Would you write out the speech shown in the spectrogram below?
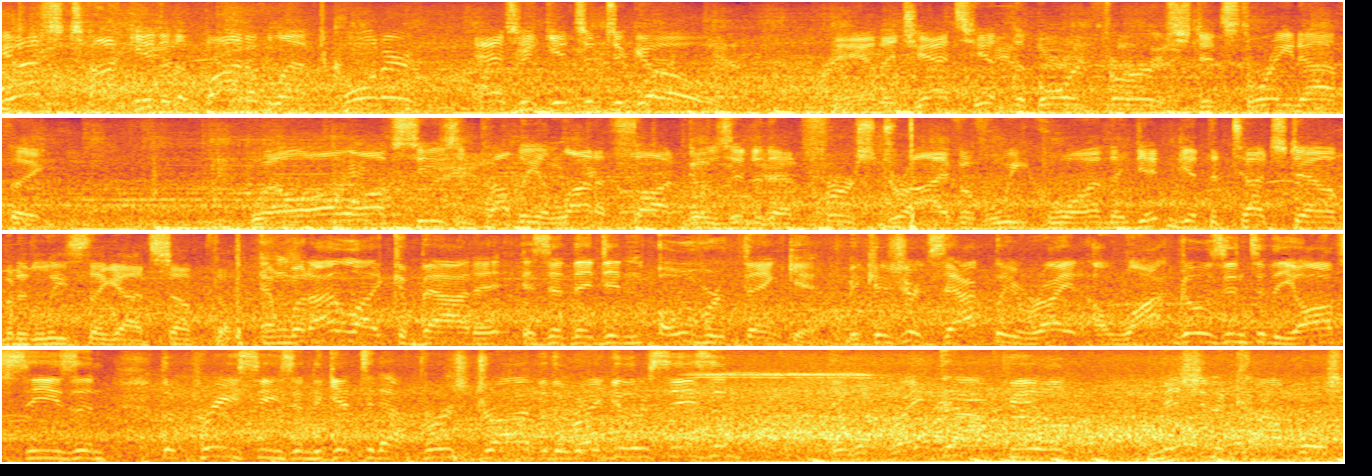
just tuck into the bottom left corner as he gets it to go. And the Jets hit the board first. It's 3-0. Well, all offseason, probably a lot of thought goes into that first drive of week one. They didn't get the touchdown, but at least they got something. And what I like about it is that they didn't overthink it because you're exactly right. A lot goes into the offseason, the preseason to get to that first drive of the regular season. They went right downfield, mission accomplished,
